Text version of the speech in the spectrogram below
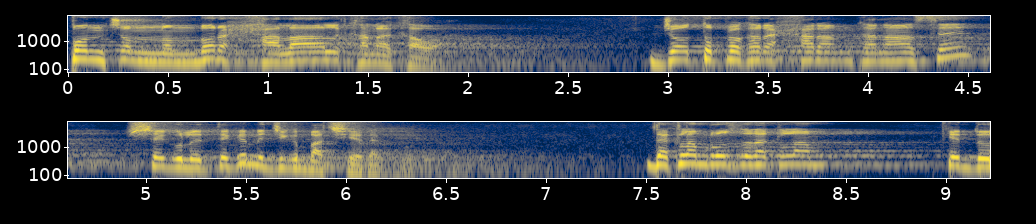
পঞ্চম নম্বর, হালাল খানা খাওয়া। যত প্রকার হারাম খানা আছে, সেগুলি থেকে নিজেকে বাঁচিয়ে রাখব। দেখলাম, রোজা রাখলাম, কিন্তু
